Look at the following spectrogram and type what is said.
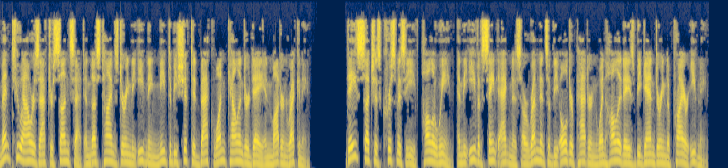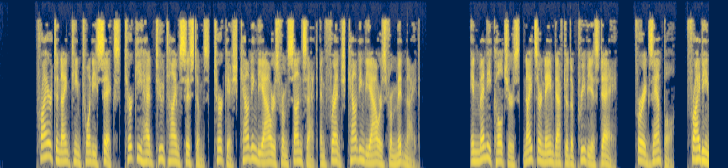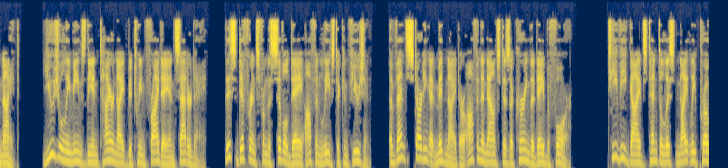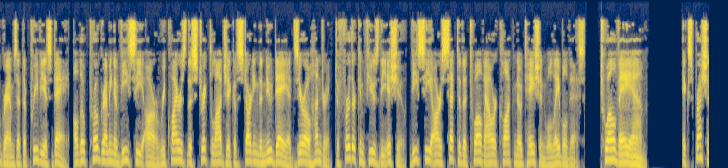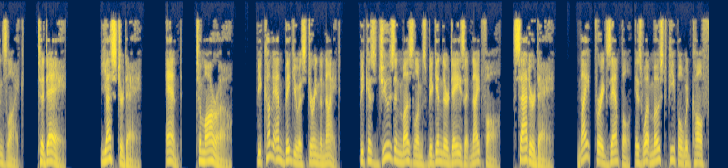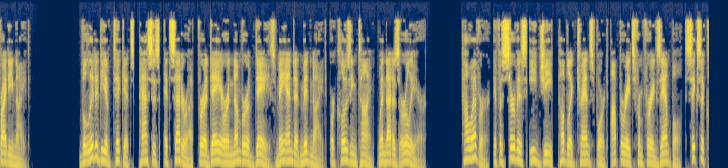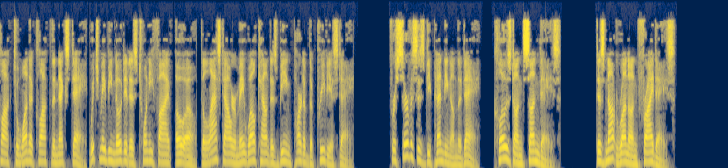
meant two hours after sunset and thus times during the evening need to be shifted back one calendar day in modern reckoning. Days such as Christmas Eve, Halloween, and the Eve of St. Agnes are remnants of the older pattern when holidays began during the prior evening. Prior to 1926, Turkey had two time systems, Turkish counting the hours from sunset and French counting the hours from midnight. In many cultures, nights are named after the previous day. For example, Friday night usually means the entire night between Friday and Saturday. This difference from the civil day often leads to confusion. Events starting at midnight are often announced as occurring the day before. TV guides tend to list nightly programs at the previous day, although programming a VCR requires the strict logic of starting the new day at 0000 to further confuse the issue, VCR set to the 12-hour clock notation will label this 12 a.m. Expressions like, today, yesterday, and tomorrow become ambiguous during the night. Because Jews and Muslims begin their days at nightfall, Saturday night, for example, is what most people would call Friday night. Validity of tickets, passes, etc., for a day or a number of days may end at midnight, or closing time, when that is earlier. However, if a service e.g., public transport operates from for example, 6 o'clock to 1 o'clock the next day which may be noted as 25.00, the last hour may well count as being part of the previous day. For services depending on the day, closed on Sundays, does not run on Fridays,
